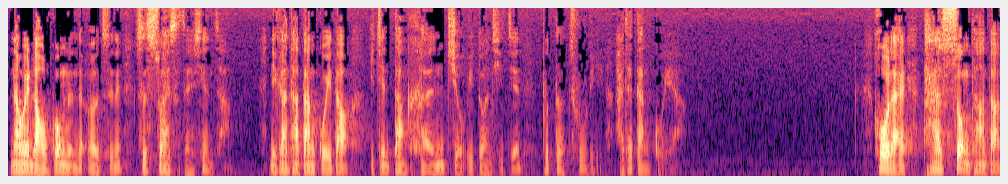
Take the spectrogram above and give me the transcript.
那位老工人的儿子呢是摔死在现场。你看他当轨道已经当很久一段期间不得处理，还在当轨啊。后来他送他到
